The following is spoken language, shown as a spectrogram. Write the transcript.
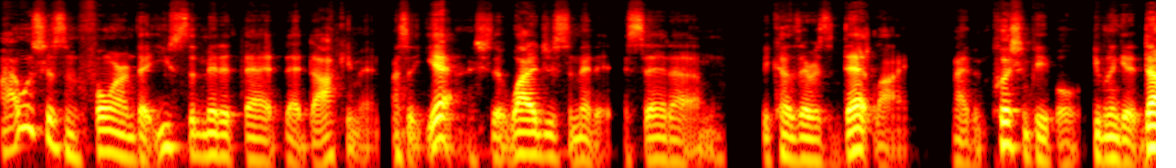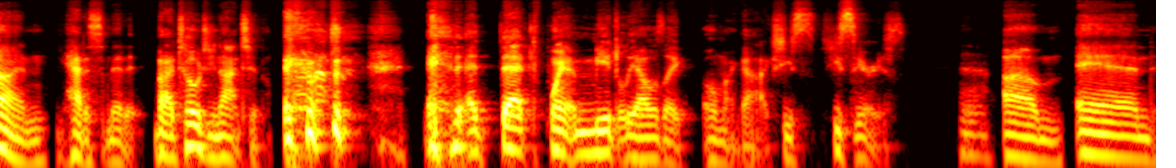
I was just informed that you submitted that that document. I said, Yeah. she said, Why did you submit it? I said, um, because there was a deadline. And I've been pushing people, people didn't get it done, you had to submit it. But I told you not to. and at that point, immediately I was like, oh my God, she's she's serious. Yeah. Um, and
